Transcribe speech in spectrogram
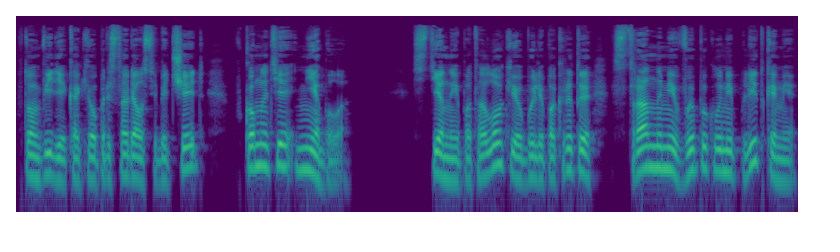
в том виде, как его представлял себе Чейт, в комнате не было. Стены и потолок ее были покрыты странными выпуклыми плитками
